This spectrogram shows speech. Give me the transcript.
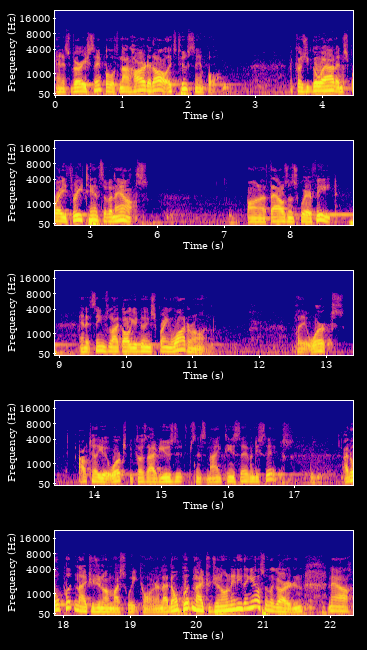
and it's very simple. It's not hard at all. It's too simple. Because you go out and spray three tenths of an ounce on a thousand square feet, and it seems like all you're doing is spraying water on. But it works. I'll tell you it works because I've used it since 1976. I don't put nitrogen on my sweet corn, and I don't put nitrogen on anything else in the garden. Now,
